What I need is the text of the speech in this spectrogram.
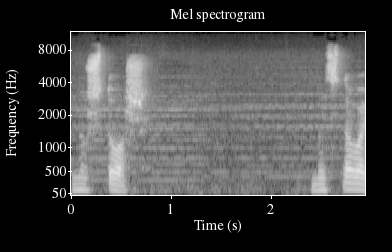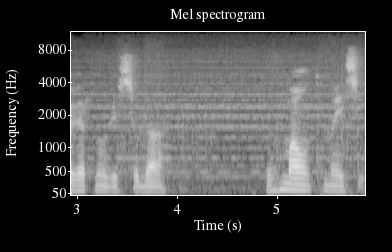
Ну что ж, мы снова вернулись сюда, в Маунт Месси.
